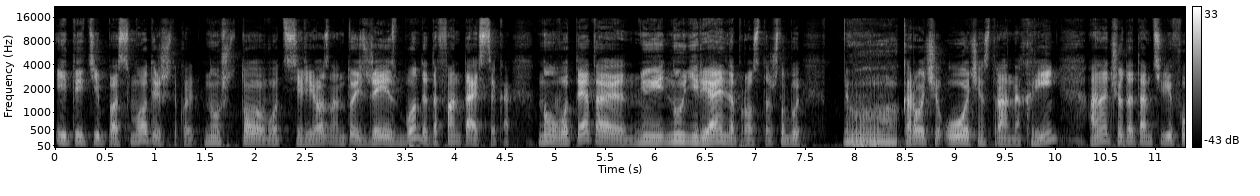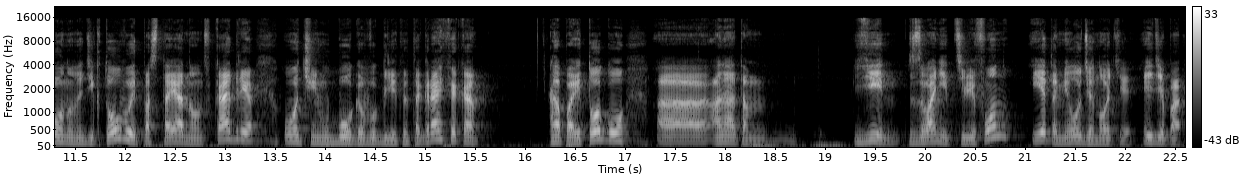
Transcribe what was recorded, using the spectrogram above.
и ты типа смотришь такой, ну что, вот серьезно? Ну то есть Джеймс Бонд это фантастика. Ну вот это, ну, ну нереально просто, чтобы... Короче, очень странная хрень. Она что-то там телефону надиктовывает, постоянно он в кадре, очень убого выглядит эта графика. А по итогу э, она там, ей звонит телефон, и это мелодия ноти. И типа,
